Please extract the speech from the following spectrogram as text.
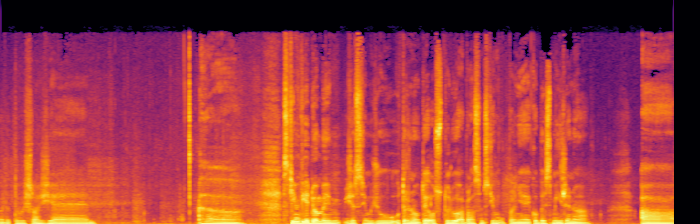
uh, do toho šla, že uh, s tím vědomím, že si můžu utrhnout ty ostudu a byla jsem s tím úplně jako smířená. A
